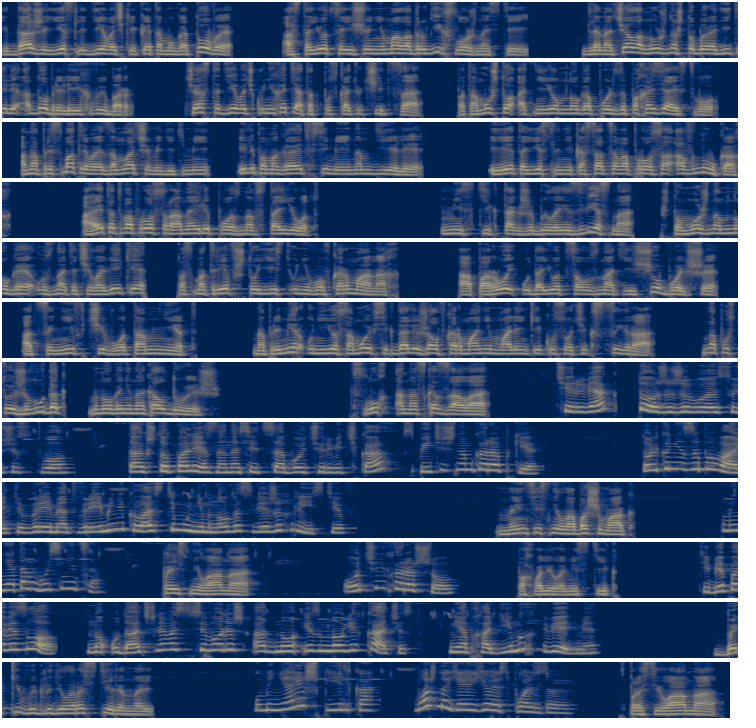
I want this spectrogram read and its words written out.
и даже если девочки к этому готовы, остается еще немало других сложностей. Для начала нужно, чтобы родители одобрили их выбор. Часто девочку не хотят отпускать учиться, потому что от нее много пользы по хозяйству. Она присматривает за младшими детьми или помогает в семейном деле. И это если не касаться вопроса о внуках. А этот вопрос рано или поздно встает. Мистик также было известно, что можно многое узнать о человеке, посмотрев, что есть у него в карманах. А порой удается узнать еще больше, оценив, чего там нет. Например, у нее самой всегда лежал в кармане маленький кусочек сыра. На пустой желудок много не наколдуешь. Вслух она сказала, Червяк тоже живое существо. Так что полезно носить с собой червячка в спичечном коробке. Только не забывайте время от времени класть ему немного свежих листьев. Нэнси сняла башмак, У меня там гусеница. пояснила она, Очень хорошо. похвалила Мистик. Тебе повезло, но удачливость всего лишь одно из многих качеств, необходимых ведьме. Бекки выглядела растерянной, У меня есть шпилька. Можно я ее использую? спросила она,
